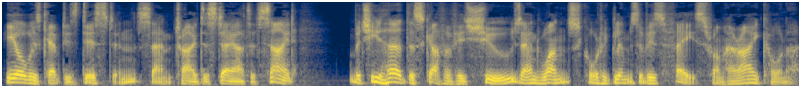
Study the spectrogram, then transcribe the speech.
He always kept his distance and tried to stay out of sight, but she'd heard the scuff of his shoes and once caught a glimpse of his face from her eye corner.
